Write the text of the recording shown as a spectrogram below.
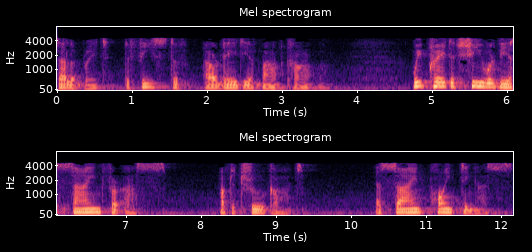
celebrate the feast of Our Lady of Mount Carmel, we pray that she will be a sign for us of the true God, a sign pointing us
